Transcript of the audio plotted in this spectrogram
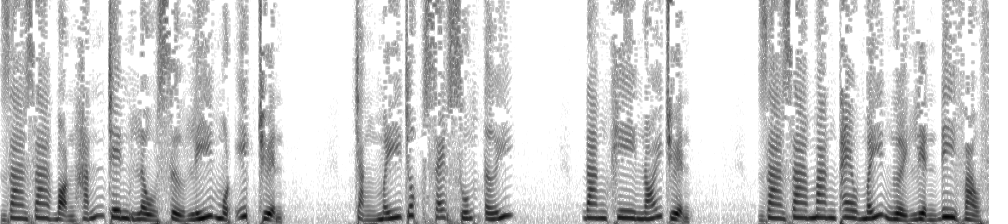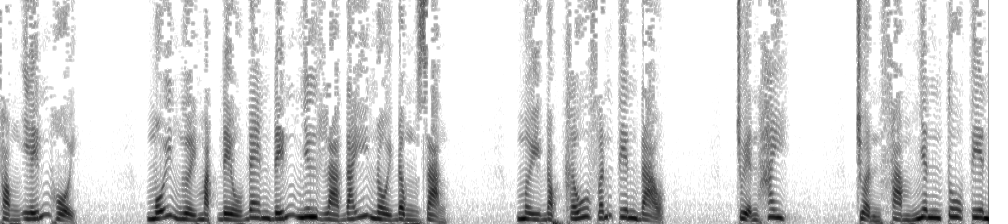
ra ra bọn hắn trên lầu xử lý một ít chuyện, chẳng mấy chốc sẽ xuống tới, đang khi nói chuyện, ra ra mang theo mấy người liền đi vào phòng yến hội, mỗi người mặt đều đen đến như là đáy nồi đồng dạng, mời đọc khấu vấn tiên đạo, chuyện hay, chuẩn phàm nhân tu tiên,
